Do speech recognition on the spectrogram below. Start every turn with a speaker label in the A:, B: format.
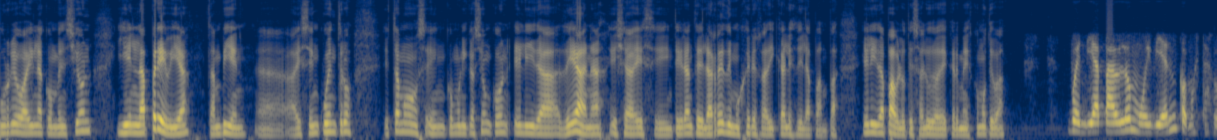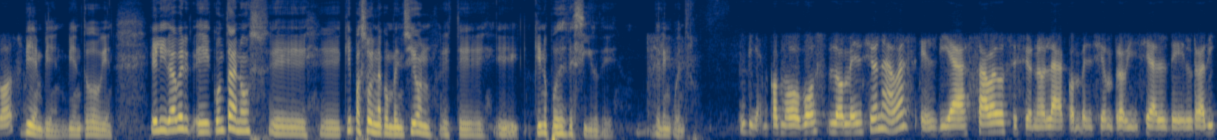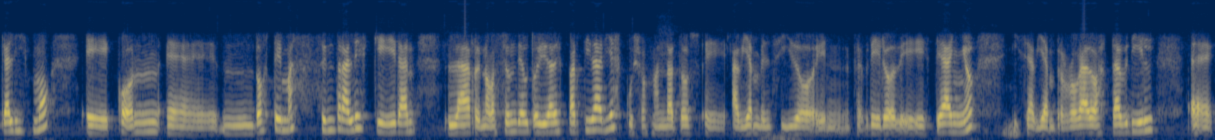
A: ocurrió ahí en la convención y en la previa también a ese encuentro. Estamos en comunicación con Elida Deana, ella es eh, integrante de la Red de Mujeres Radicales de La Pampa. Elida Pablo te saluda de Kermés, ¿cómo te va?
B: Buen día, Pablo. Muy bien. ¿Cómo estás vos?
A: Bien, bien, bien, todo bien. Elida, a ver, eh, contanos, eh, eh, ¿qué pasó en la convención? Este, ¿Qué nos podés decir de, del encuentro?
B: Bien, como vos lo mencionabas, el día sábado sesionó la Convención Provincial del Radicalismo eh, con eh, dos temas centrales que eran la renovación de autoridades partidarias, cuyos mandatos eh, habían vencido en febrero de este año y se habían prorrogado hasta abril,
